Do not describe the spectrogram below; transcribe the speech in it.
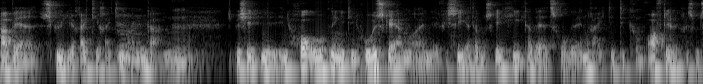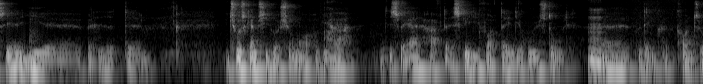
har været skyld i rigtig, rigtig mange gange. Mm. Specielt en, en hård åbning i din hovedskærm og en FXC'er, der måske ikke helt har været trukket an rigtigt. Det kan ofte resultere i, øh, hvad hedder det, øh, i toskærmssituationer, og vi har desværre haft adskillige folk, der er i rullestol mm. øh, på den konto.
